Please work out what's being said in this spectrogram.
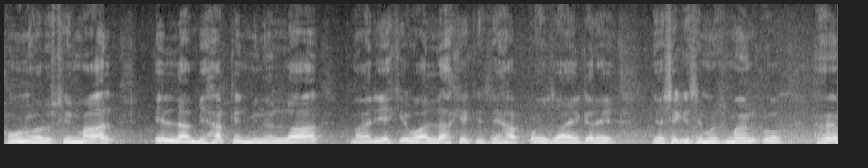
خون اور اس کے مال اللہ بحق من اللہ، مگر یہ کہ وہ اللہ کے کسی حق کو ضائع کرے، جیسے کسی مسلمان کو ہاں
